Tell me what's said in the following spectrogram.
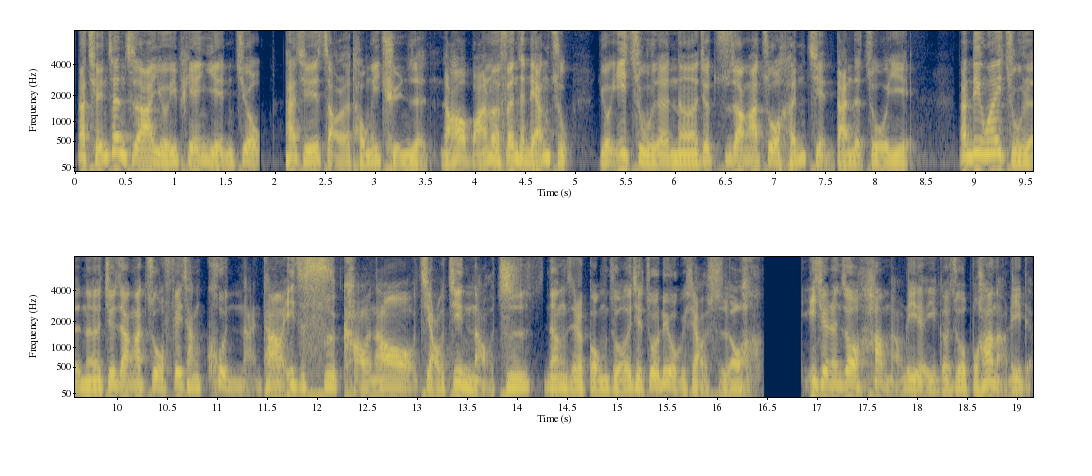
那前阵子啊，有一篇研究。他其实找了同一群人，然后把他们分成两组，有一组人呢，就让他做很简单的作业；那另外一组人呢，就让他做非常困难，他要一直思考，然后绞尽脑汁那样子的工作，而且做六个小时哦。一群人做耗脑力的，一个做不耗脑力的。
